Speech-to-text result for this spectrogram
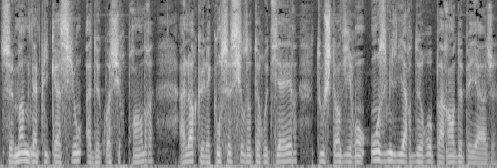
Ce manque d'implication a de quoi surprendre, alors que les concessions autoroutières touchent environ onze milliards d'euros par an de péage.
